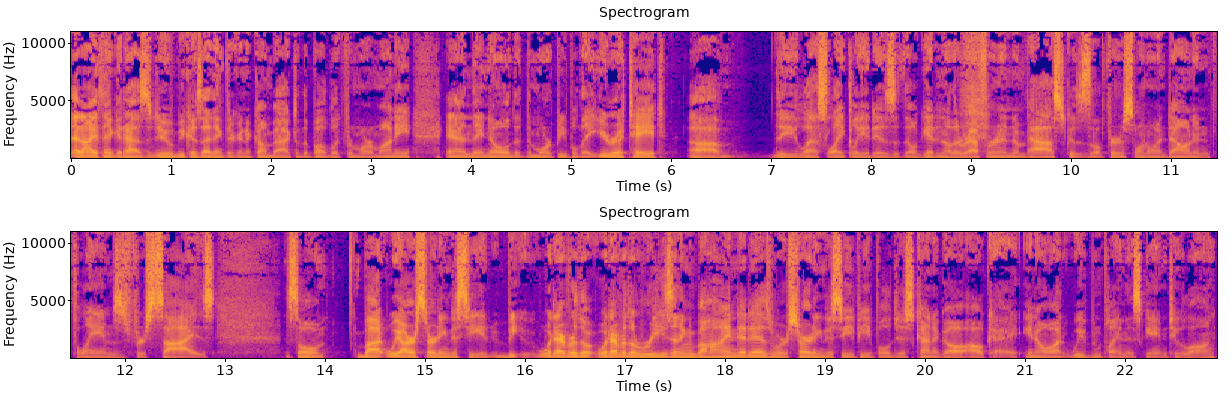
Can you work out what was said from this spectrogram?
and I think it has to do because I think they're going to come back to the public for more money, and they know that the more people they irritate, um, the less likely it is that they'll get another referendum passed because the first one went down in flames for size. So, but we are starting to see whatever the whatever the reasoning behind it is. We're starting to see people just kind of go, okay, you know what? We've been playing this game too long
